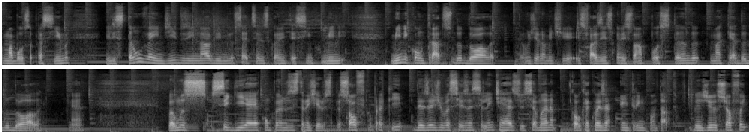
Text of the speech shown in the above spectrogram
uma bolsa para cima. Eles estão vendidos em 9.745 mini, mini contratos do dólar. Então, geralmente, eles fazem isso quando eles estão apostando numa queda do dólar. Né? Vamos seguir aí acompanhando os estrangeiros. Pessoal, fico por aqui. Desejo vocês um excelente resto de semana. Qualquer coisa, entre em contato. Beijos, tchau, fui.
